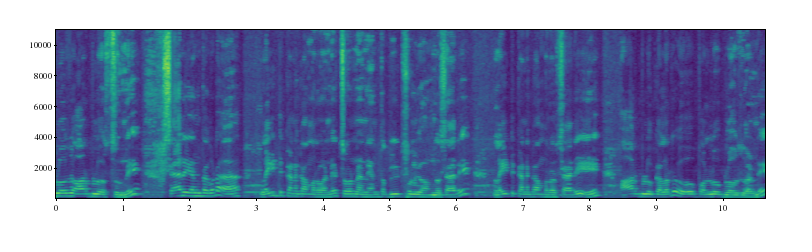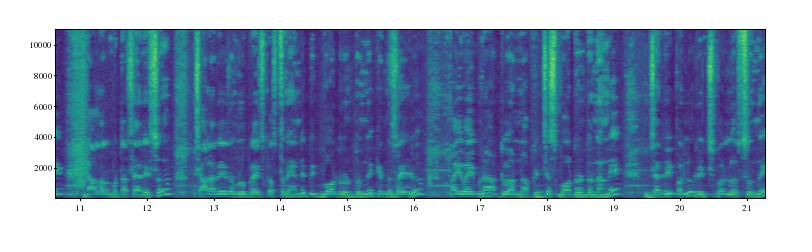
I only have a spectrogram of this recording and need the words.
బ్లౌజ్ ఆర్ బ్లూ వస్తుంది. శారీ అంతా కూడా లైట్ కనకాంబరం అండి. చూడండి ఎంత బ్యూటిఫుల్గా ఉందో శారీ. లైట్ కనకాంబరం శారీ ఆర్ బ్లూ కలర్ పళ్ళు బ్లౌజ్ అండి. డాలర్ బుట్ట శారీస్ చాలా రీజనబుల్ ప్రైస్కి వస్తున్నాయండి. బిగ్ బార్డర్ ఉంటుంది కింద సైడ్ పై వైపున two and half inches border ఉంటుందండి. జర్రీ పళ్ళు రిచ్ పళ్ళు వస్తుంది.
